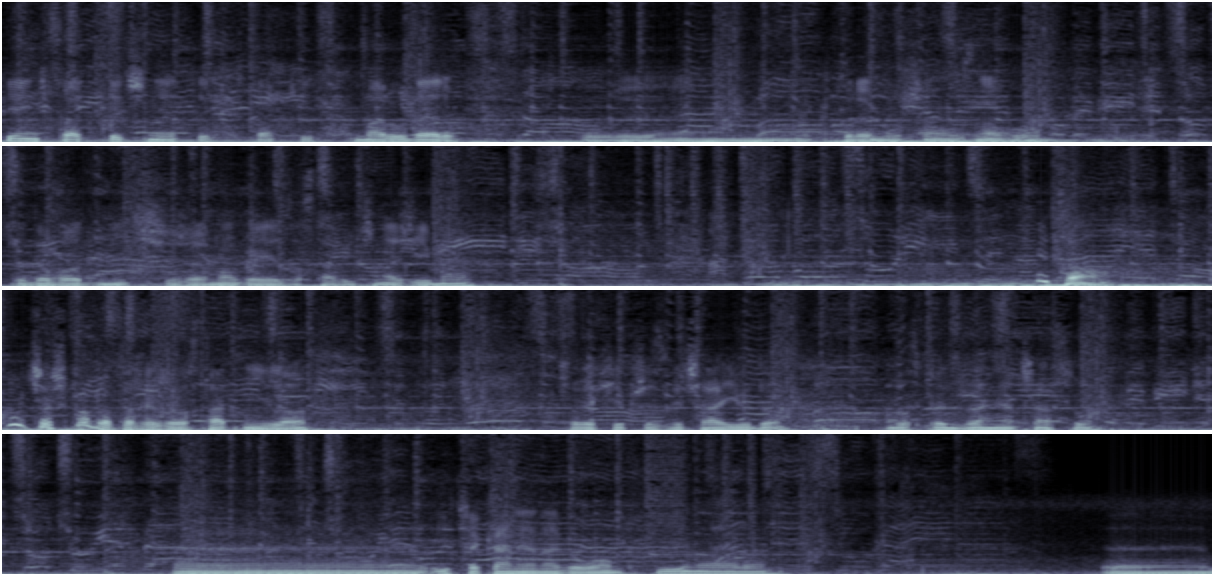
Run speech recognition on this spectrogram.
5 praktycznie tych takich maruderów, który, które muszą znowu udowodnić, że mogę je zostawić na zimę. I co? Kurczę, szkoda trochę, że ostatni lot. Człowiek się przyzwyczaił do, do spędzania czasu eee, i czekania na gołąbki, no ale e,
